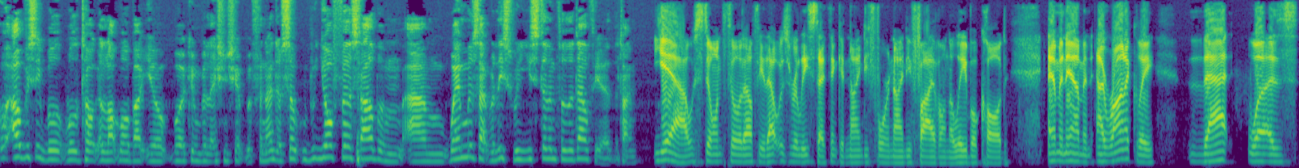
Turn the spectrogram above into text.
obviously, we'll we'll talk a lot more about your working relationship with Fernando. So, your first album, um, when was that released? Were you still in Philadelphia at the time? Yeah, I was still in Philadelphia. That was released, I think, in 94, 95 on a label called Eminem. And ironically, that was,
